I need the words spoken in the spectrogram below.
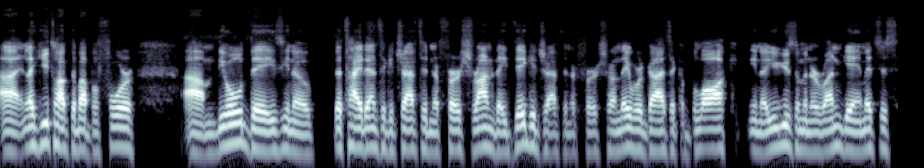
uh, and like you talked about before, um, the old days, you know, the tight ends that get drafted in the first round, they did get drafted in the first round. They were guys that could block. You know, you use them in a run game. It's just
